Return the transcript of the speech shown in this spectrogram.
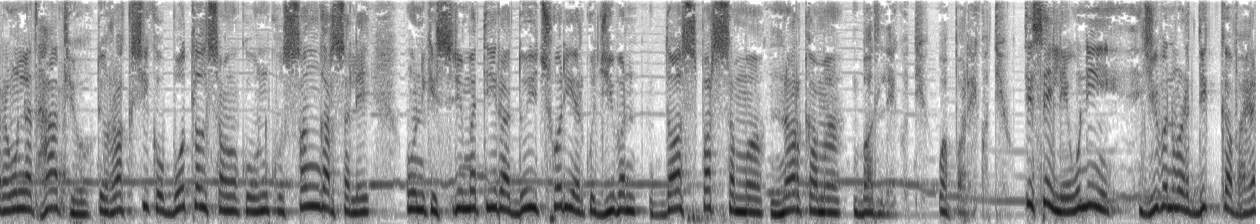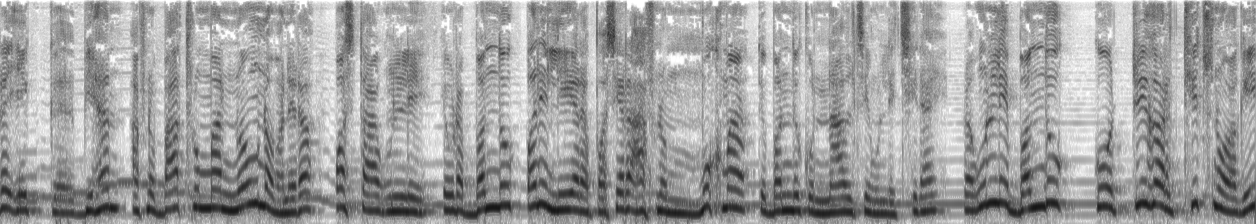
र उनलाई थाहा थियो त्यो रक्सीको बोतलसँगको उनको सङ्घर्षले उनकी श्रीमती र दुई छोरीहरूको जीवन दस वर्षसम्म नर्कमा बदलेको थियो वा परेको थियो। त्यसैले उनी जीवनबाट दिक्क भएर एक बिहान आफ्नो बाथरुममा नुहाउन भनेर पस्ता उनले एउटा बन्दुक पनि लिएर पसेर आफ्नो मुखमा त्यो बन्दुकको नाल चाहिँ उनले छिराए। र उनले बन्दुक को ट्रिगर थिच्नु अघि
